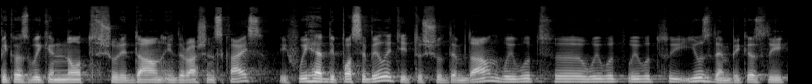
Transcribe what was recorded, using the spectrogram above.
Because we cannot shoot it down in the Russian skies. If we had the possibility to shoot them down, we would, uh, we would, we would use them because the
